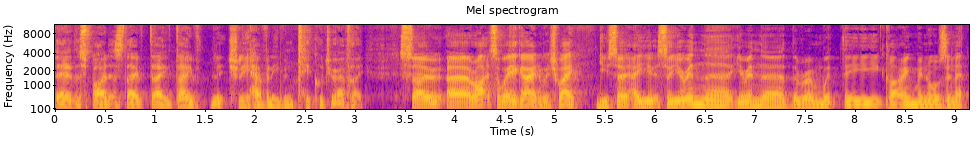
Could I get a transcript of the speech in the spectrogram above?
They're the spiders. They've they they've literally haven't even tickled you, have they? So uh, right. So where are you going? Which way? You so are you, so you're in the you're in the the room with the glowing minerals in it.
